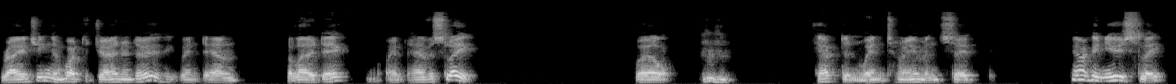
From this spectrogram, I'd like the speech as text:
raging. And what did Jonah do? He went down below deck, went to have a sleep. Well, captain went to him and said, how can you sleep?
